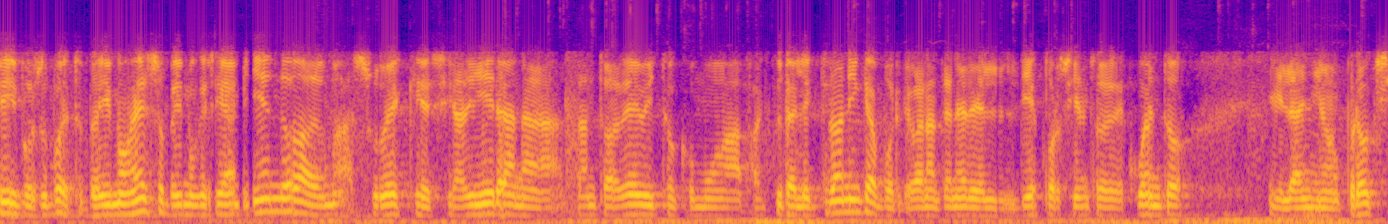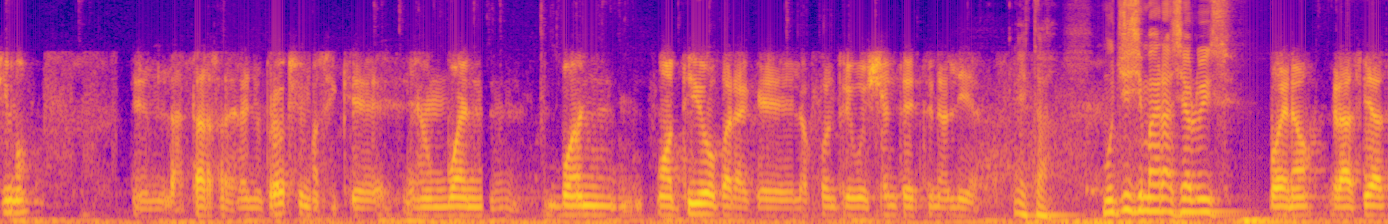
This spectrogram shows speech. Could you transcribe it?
Sí, por supuesto, pedimos eso, pedimos que sigan viniendo, además a su vez que se adhieran a, tanto a débito como a factura electrónica porque van a tener el 10% de descuento el año próximo en las tasas del año próximo, así que es un buen buen motivo para que los contribuyentes estén al día. Está. Muchísimas gracias, Luis. Bueno, gracias.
